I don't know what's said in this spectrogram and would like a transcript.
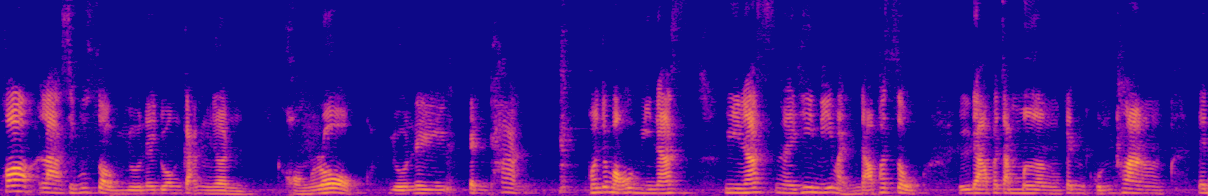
เพราะราศีพฤษภอยู่ในดวงการเงินของโลก อยู่ในเป็นท่านผมจะบอกว่าวีนัสวีนัสในที่นี้หมายถึงดาวพระศุกร์หรือดาวประจำเมืองเป็นขุนคลัง เป็น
